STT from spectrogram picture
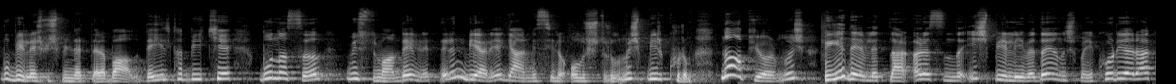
bu Birleşmiş Milletler'e bağlı değil tabii ki. Bu nasıl? Müslüman devletlerin bir araya gelmesiyle oluşturulmuş bir kurum. Ne yapıyormuş? Üye devletler arasında işbirliği ve dayanışmayı koruyarak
